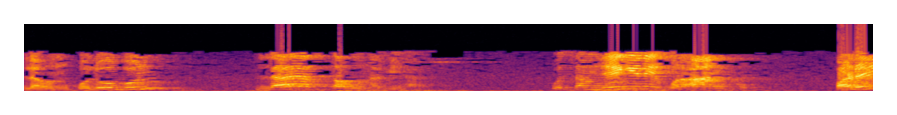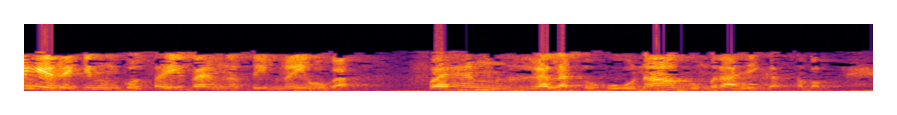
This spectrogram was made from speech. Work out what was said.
لہم قلوب لا يفقهون وہ سمجھیں گے نہیں قرآن کو، پڑھیں گے لیکن ان کو صحیح فہم نصیب نہیں ہوگا۔ فہم غلط ہونا گمراہی کا سبب ہے۔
